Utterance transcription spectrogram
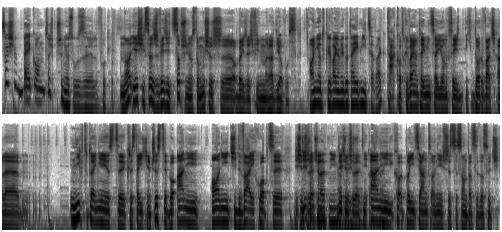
coś Bacon coś przyniósł z Footloose. No, jeśli chcesz wiedzieć, co przyniósł, to musisz e, obejrzeć film Radiowóz. Oni odkrywają jego tajemnicę, tak? Tak, odkrywają tajemnicę i on chce ich dorwać, ale Nikt tutaj nie jest e, krystalicznie czysty, bo ani oni, ci dwaj chłopcy, dziesięcioletni, Dziesięcioletni, dziesięcioletni oczywiście, tak, ani ko- policjant, oni wszyscy są tacy dosyć,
